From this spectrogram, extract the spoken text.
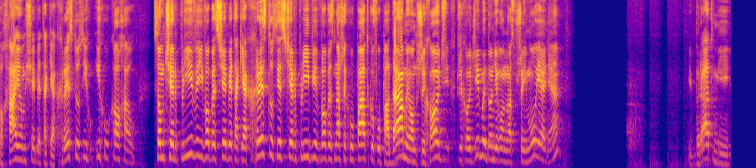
Kochają siebie tak, jak Chrystus ich, ich ukochał. Są cierpliwi wobec siebie tak, jak Chrystus jest cierpliwy wobec naszych upadków. Upadamy, On przychodzi, przychodzimy do Niego, On nas przyjmuje, nie? I brat mi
